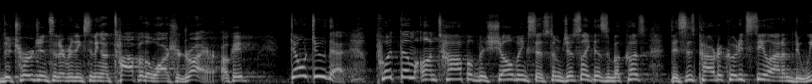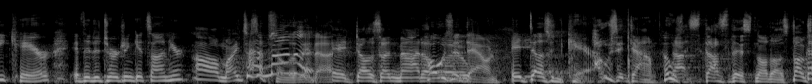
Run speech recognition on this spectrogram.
detergents and everything sitting on top of the washer dryer, okay? Don't do that. Put them on top of a shelving system just like this. And because this is powder coated steel, Adam, do we care if the detergent gets on here? Oh my, it doesn't Absolutely matter. not. It doesn't matter. Hose it down. It doesn't care. Hose it down. Hose that's, it. that's this, not us. Folks,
